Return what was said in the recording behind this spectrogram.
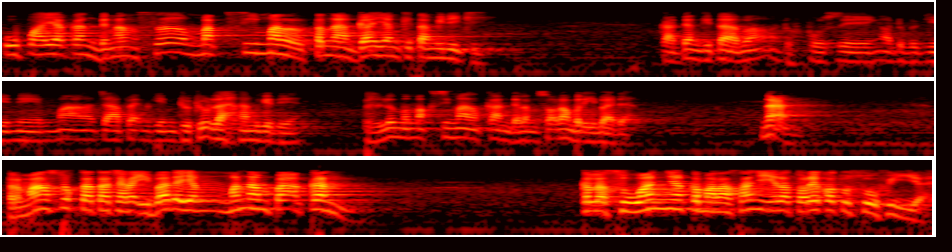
Upayakan dengan semaksimal tenaga yang kita miliki. Kadang kita apa? Aduh pusing, aduh begini, mana capek begini, duduklah kan begitu ya. Belum memaksimalkan dalam seorang beribadah. Nah, Termasuk tata cara ibadah yang menampakkan kelesuannya, kemalasannya ialah torekotu sufiyah.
